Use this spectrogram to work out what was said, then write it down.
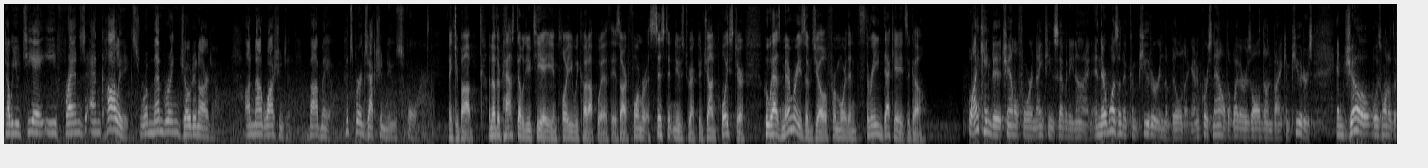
WTAE friends and colleagues remembering Joe DeNardo. On Mount Washington, Bob Mayo, Pittsburgh's Action News 4. Thank you, Bob. Another past WTAE employee we caught up with is our former assistant news director, John Poister, who has memories of Joe from more than three decades ago. Well, I came to Channel 4 in 1979, and there wasn't a computer in the building. And of course, now the weather is all done by computers. And Joe was one of the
